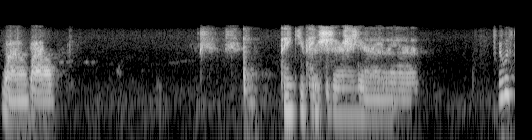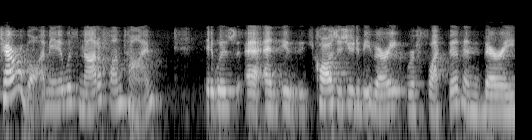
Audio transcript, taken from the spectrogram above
Wow. Wow. Thank you for Thank sharing, that. It was terrible. I mean, it was not a fun time. It was, uh, and it causes you to be very reflective and very,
